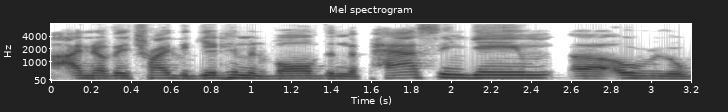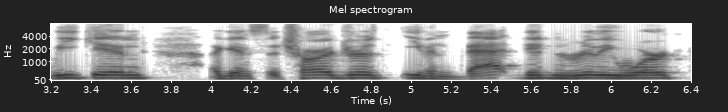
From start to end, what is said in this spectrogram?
I know they tried to get him involved in the passing game uh, over the weekend against the Chargers. Even that didn't really work.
